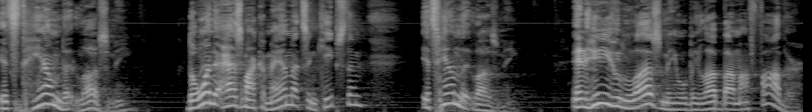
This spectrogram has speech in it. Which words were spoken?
it's him that loves me. The one that has my commandments and keeps them, it's him that loves me. And he who loves me will be loved by my Father.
